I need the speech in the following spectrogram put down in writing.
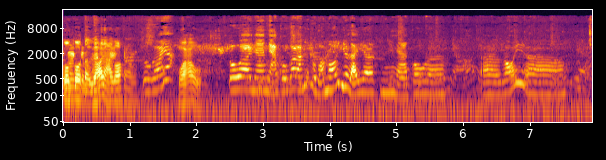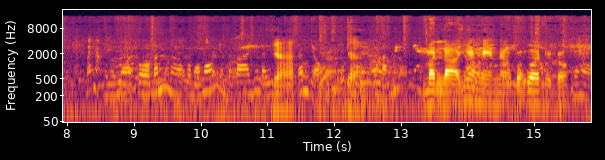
Cô Cô- tự gói hả cô? con. Cô gói á. Wow. Cô ờ, nhà, nhà cô có bánh cô bỏ mối với lại ờ, nhà cô là ờ, gói ờ, bánh hạt điều là cô bánh ờ, cô bỏ mối nhà người ta với lại Dạ. đám dỗ Dạ. cô lãnh Mình là ở nhà hàng nào con quên rồi cô nhà hàng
